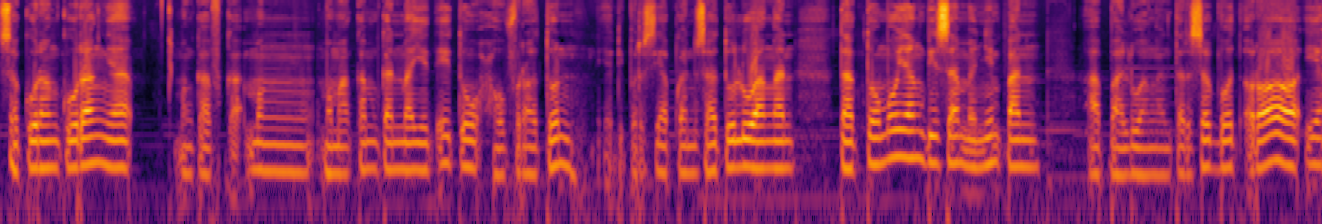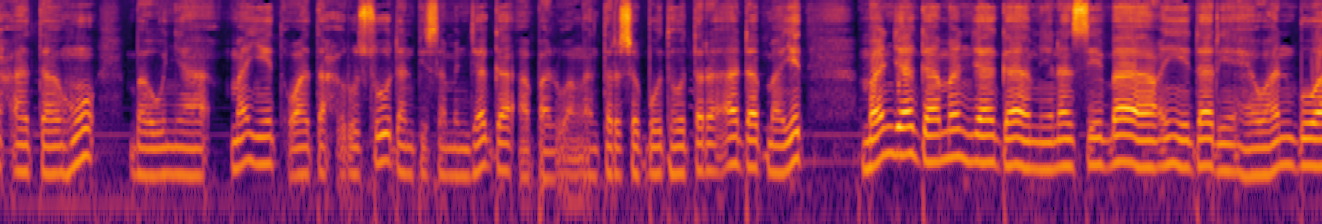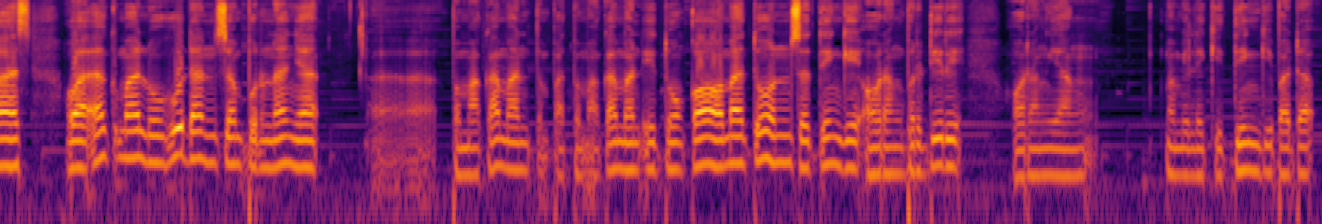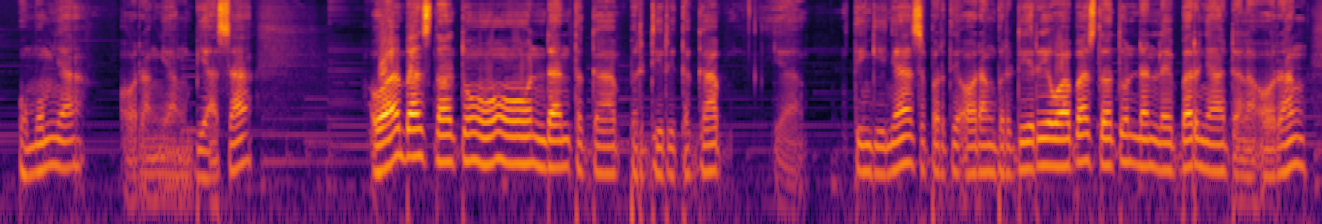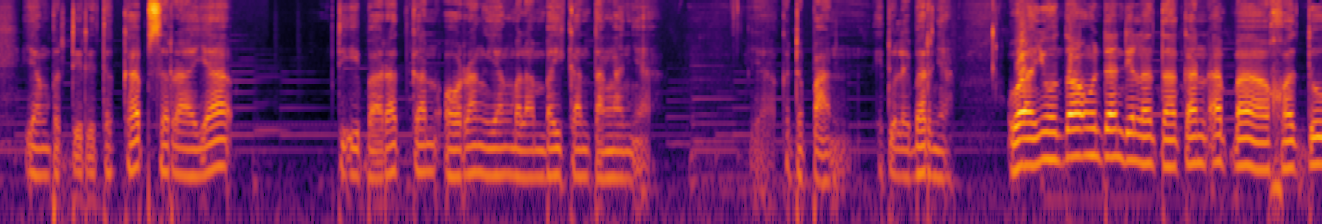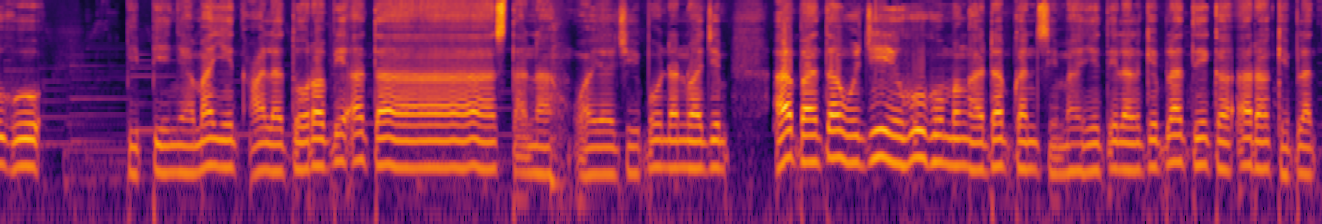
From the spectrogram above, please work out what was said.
sekurang-kurangnya meng, memakamkan mayit itu hufratun ya dipersiapkan satu luangan. Taktumu yang bisa menyimpan apa luangan tersebut? Raihatahu baunya mayit wa tahrusu dan bisa menjaga apa luangan tersebut. Terhadap mayit menjaga menjaga minasibai dari hewan buas. Wa akmaluhu dan sempurnanya uh, pemakaman tempat pemakaman itu. Qamatun setinggi orang berdiri. Orang yang memiliki tinggi pada umumnya orang yang biasa. Wabastatun dan tegap berdiri tegap. Ya tingginya seperti orang berdiri. Wabastatun dan lebarnya adalah orang yang berdiri tegap seraya diibaratkan orang yang melambaikan tangannya. Ya ke depan itu lebarnya. Wa dan diletakkan apa khadduhu pipinya mayit ala turabi atas tanah. Wajibu dan wajib. Apa tawjihuhu menghadapkan si mayit ilal kiblati ke arah kiblat?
